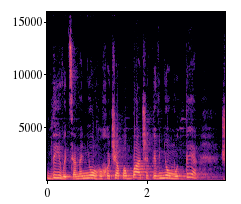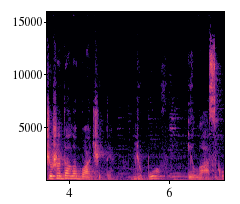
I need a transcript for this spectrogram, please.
дивиться на нього, хоча побачити в ньому те, що жадала бачити любов і ласку.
